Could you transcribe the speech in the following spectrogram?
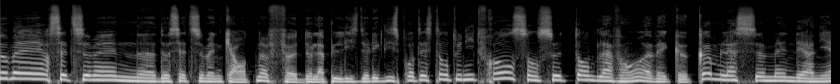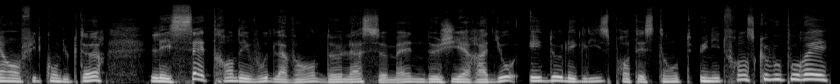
sommaire cette semaine de cette semaine 49 de la playlist de l'Église protestante unie de France en ce temps de l'Avent avec, comme la semaine dernière en fil conducteur, les sept rendez-vous de l'Avent de la semaine de JR Radio et de l'Église protestante unie de France que vous pourrez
